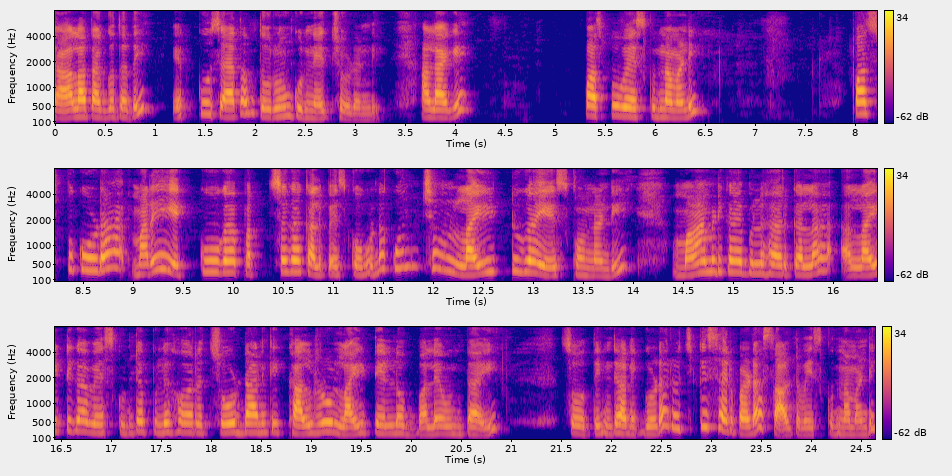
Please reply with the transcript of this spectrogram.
చాలా తగ్గుతుంది. ఎక్కువ శాతం తురుముకునేది చూడండి. అలాగే పసుపు వేసుకుందామండి. పసుపు కూడా మరీ ఎక్కువగా పచ్చగా కలిపేసుకోకుండా కొంచెం లైట్గా వేసుకోండి మామిడికాయ పులిహోర కల్లా లైట్గా వేసుకుంటే పులిహోర చూడడానికి కలరు లైట్ ఎల్లో భలే ఉంటాయి. సో తినడానికి కూడా రుచికి సరిపడా సాల్ట్ వేసుకుందామండి.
